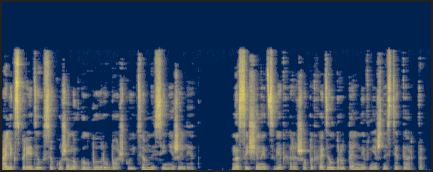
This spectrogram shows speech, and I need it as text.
Алекс переоделся к ужину в голубую рубашку и темно-синий жилет. Насыщенный цвет хорошо подходил брутальной внешности Дарта –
